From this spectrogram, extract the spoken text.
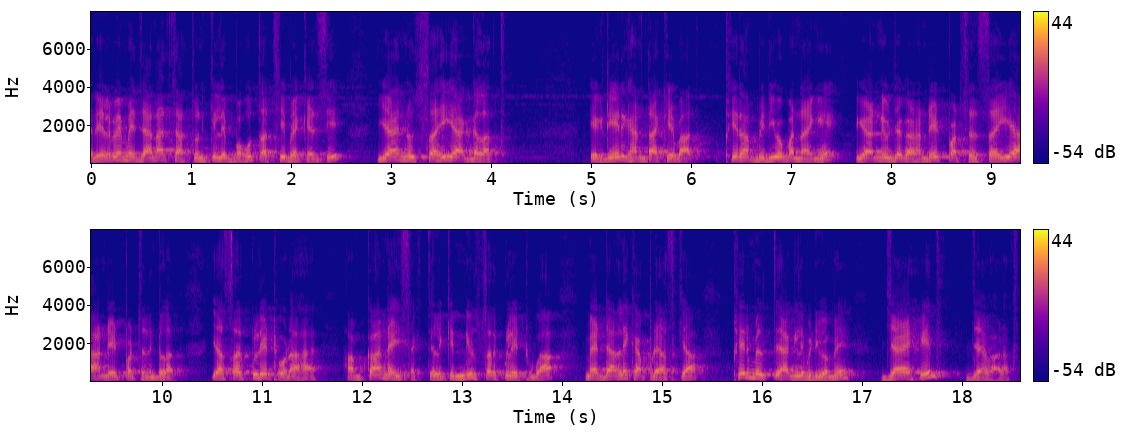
रेलवे में जाना चाहते उनके लिए बहुत अच्छी वैकेंसी यह न्यूज़ सही या गलत? एक डेढ़ घंटा के बाद फिर हम वीडियो बनाएँगे। यह न्यूज़ अगर हंड्रेड परसेंट सही या हंड्रेड परसेंट गलत या सर्कुलेट हो रहा है। हम कह नहीं सकते, लेकिन न्यूज़ सर्कुलेट हुआ। मैं डालने का प्रयास किया। फिर मिलते हैं अगले वीडियो में। जय हिंद, जय भारत।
